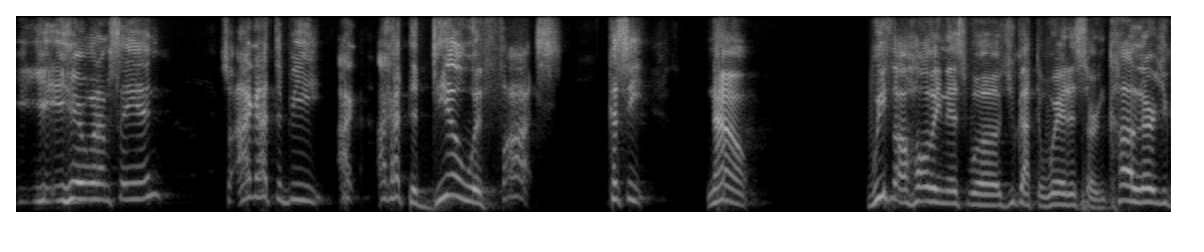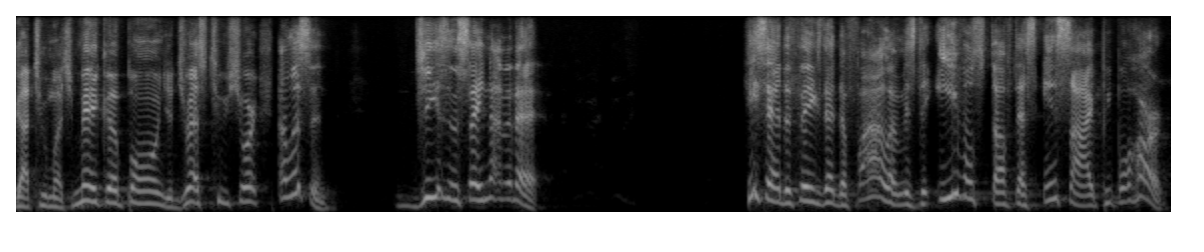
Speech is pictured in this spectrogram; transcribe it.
You, you, hear what I'm saying? So I got to be, I, I got to deal with thoughts. Because see, now we thought holiness was you got to wear this certain color, you got too much makeup on, you dress too short. Now listen, Jesus say none of that. He said the things that defile him is the evil stuff that's inside people's heart.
